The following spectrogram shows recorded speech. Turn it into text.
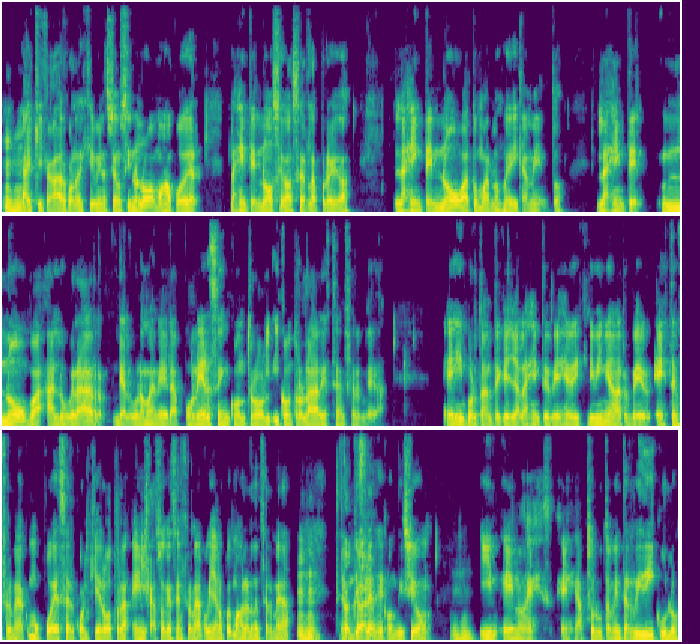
Hay que acabar con la discriminación, si no, no vamos a poder. La gente no se va a hacer la prueba, la gente no va a tomar los medicamentos, la gente no va a lograr de alguna manera ponerse en control y controlar esta enfermedad. Es importante que ya la gente deje de discriminar, ver esta enfermedad como puede ser cualquier otra, en el caso que sea enfermedad, porque ya no podemos hablar de enfermedad, tenemos que hablar de condición. Y eh, no, es, es absolutamente ridículo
